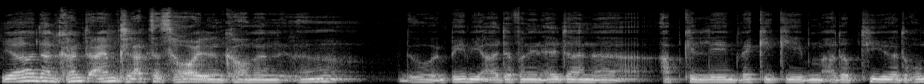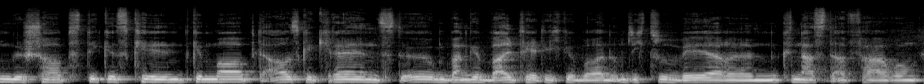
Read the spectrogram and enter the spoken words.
ja, dann könnte einem glattes Heulen kommen. Ja. Du im Babyalter von den Eltern äh, abgelehnt, weggegeben, adoptiert, rumgeschopst, dickes Kind, gemobbt, ausgegrenzt, irgendwann gewalttätig geworden, um sich zu wehren, Knasterfahrung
